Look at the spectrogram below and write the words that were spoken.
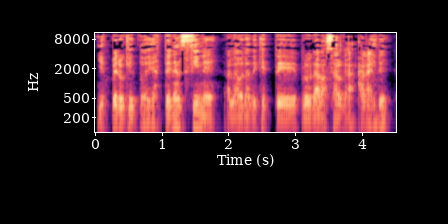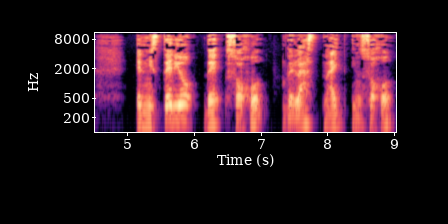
y espero que todavía esté en el cine a la hora de que este programa salga al aire, El misterio de Soho, The Last Night in Soho,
